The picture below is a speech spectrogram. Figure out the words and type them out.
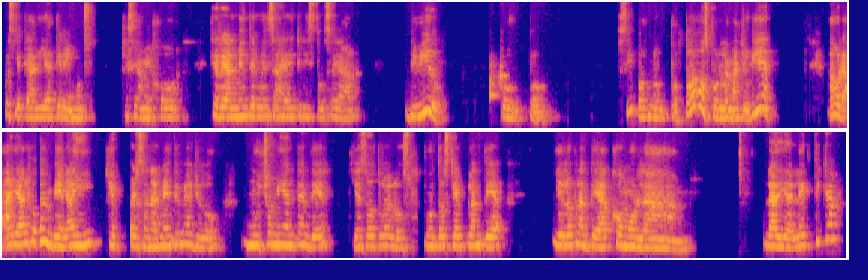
pues que cada día queremos que sea mejor, que realmente el mensaje de Cristo sea vivido por, sí, por, por todos, por la mayoría. Ahora, hay algo también ahí que personalmente me ayudó mucho a mí a entender y es otro de los puntos que él plantea, y él lo plantea como la, la dialéctica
